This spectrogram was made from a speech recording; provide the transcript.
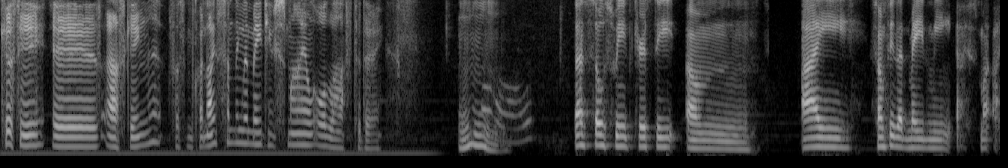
Kirsty is asking for some quite nice something that made you smile or laugh today. Mm, that's so sweet, Kirsty. Um, I something that made me I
